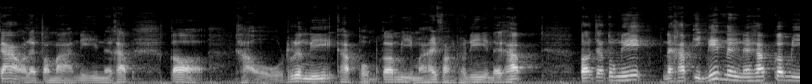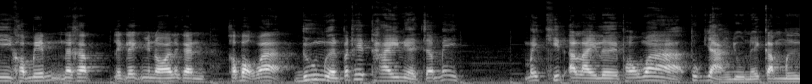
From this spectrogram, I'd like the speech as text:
19อะไรประมาณนี้นะครับ ก็ข่าวเรื่องนี้ครับผมก็มีมาให้ฟังเท่านี้นะครับ ต่อจากตรงนี้นะครับอีกนิดนึงนะครับก็มีคอมเมนต์นะครับเล็กๆน้อยๆแล้วกัน เขาบอกว่าดูเหมือนประเทศไทยเนี่ยจะไม่ไม่คิดอะไรเลย เพราะว่าทุกอย่างอยู่ในกำมือ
